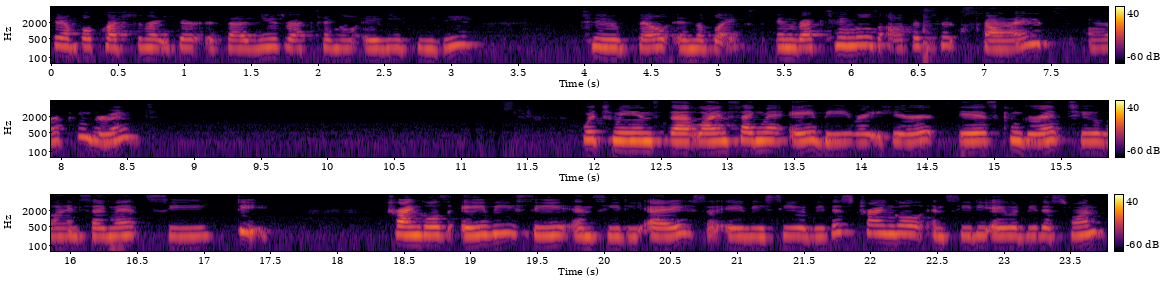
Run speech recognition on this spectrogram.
sample question right here, it says use rectangle ABCD to fill in the blanks. In rectangles, opposite sides are congruent, which means that line segment AB right here is congruent to line segment CD. Triangles ABC and CDA, so ABC would be this triangle and CDA would be this one,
